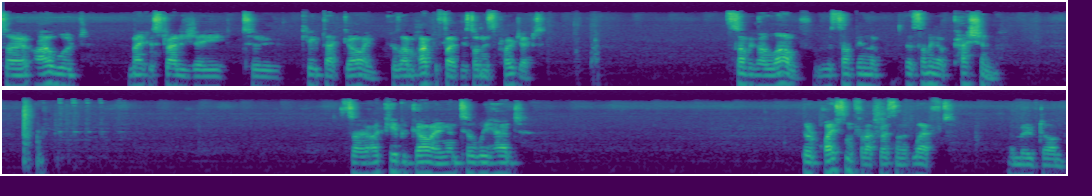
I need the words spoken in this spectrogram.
So I would make a strategy to keep that going because I'm hyper focused on this project. It's something I love. It's something that it's something of passion. So I keep it going until we had the replacement for that person that left and moved on.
